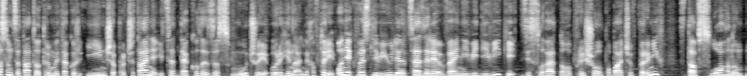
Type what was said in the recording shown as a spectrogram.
Часом цитати отримують також і інше прочитання, і це деколи засмучує оригінальних авторів. Он як вислів Юлія Цезаря Вені Віді Вікі зі славетного прийшов, побачив, переміг, став слоганом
